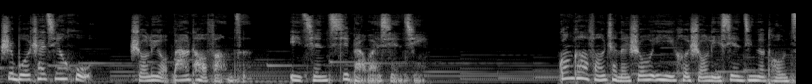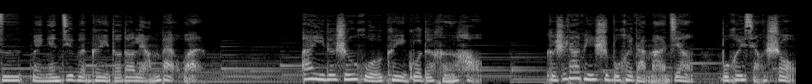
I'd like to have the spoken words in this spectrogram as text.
是博拆迁户。手里有八套房子，一千七百万现金。光靠房产的收益和手里现金的投资，每年基本可以得到两百万。阿姨的生活可以过得很好，可是她平时不会打麻将，不会享受，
